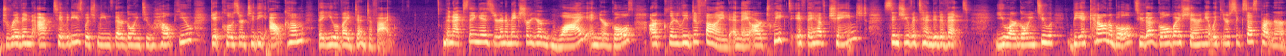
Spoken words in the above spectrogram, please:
driven activities, which means they're going to help you get closer to the outcome that you have identified. The next thing is you're to make sure your why and your goals are clearly defined and they are tweaked if they have changed since you've attended events. You are going to be accountable to that goal by sharing it with your success partner,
